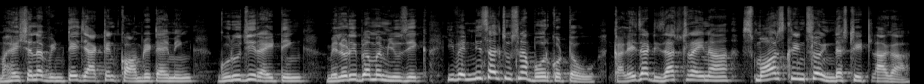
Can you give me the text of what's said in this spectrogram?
Mahesh అన్న vintage act and comedy timing Guruji writing melody Brahma music ఇవన్నీసార్లు చూసినా బోర్ కొట్టవు. కలేజా డిజాస్టర్ అయినా స్మాల్ స్క్రీన్స్లో ఇండస్ట్రీ లాగా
